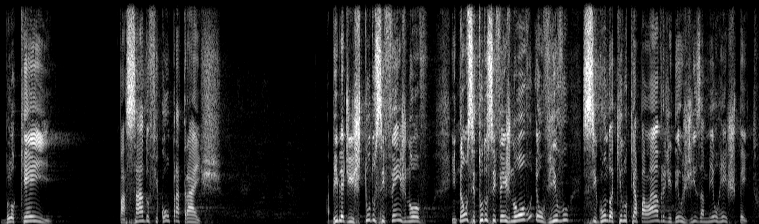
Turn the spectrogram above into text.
Bloqueie. Passado ficou para trás. A Bíblia diz: tudo se fez novo. Então, se tudo se fez novo, eu vivo segundo aquilo que a palavra de Deus diz a meu respeito.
